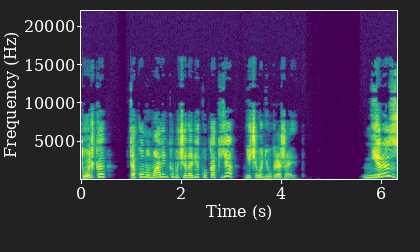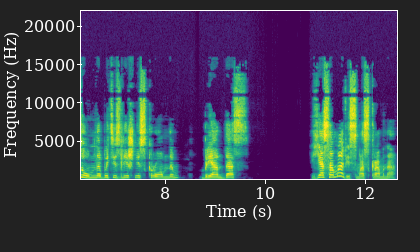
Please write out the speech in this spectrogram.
Только такому маленькому человеку, как я, ничего не угрожает. Неразумно быть излишне скромным, Бриандас. Я сама весьма скромна,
